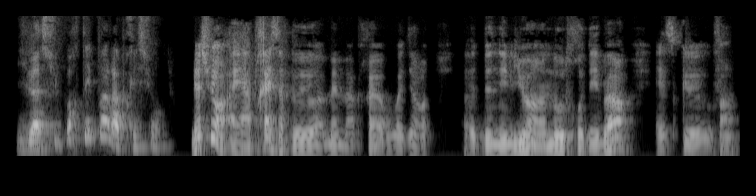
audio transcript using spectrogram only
il a supporté pas la pression. Bien sûr. Et après, ça peut euh, même après, on va dire, euh, donner lieu à un autre débat. Est-ce que, enfin,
